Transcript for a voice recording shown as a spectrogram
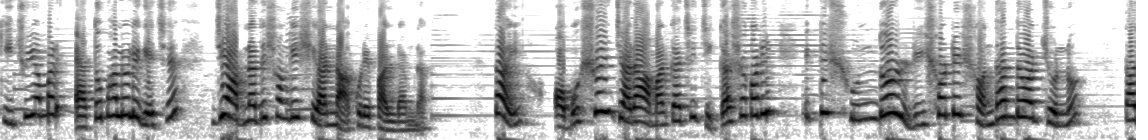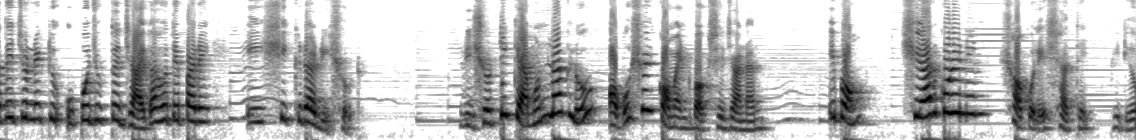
কিছুই আমার এত ভালো লেগেছে যে আপনাদের সঙ্গে শেয়ার না করে পারলাম না। তাই অবশ্যই যারা আমার কাছে জিজ্ঞাসা করেন একটি সুন্দর রিসর্টের সন্ধান দেওয়ার জন্য, তাদের জন্য একটি উপযুক্ত জায়গা হতে পারে এই শিকরা রিসোর্ট। রিসোর্টটি কেমন লাগল অবশ্যই কমেন্ট বক্সে জানান এবং শেয়ার করে নিন সকলের সাথে। ভিডিও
